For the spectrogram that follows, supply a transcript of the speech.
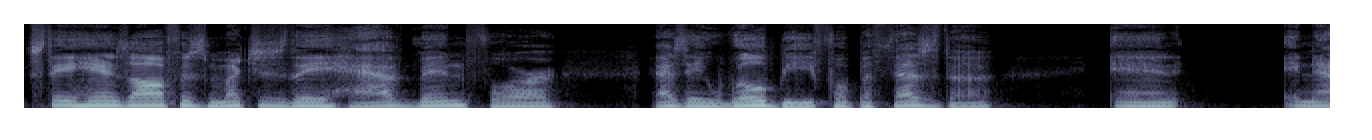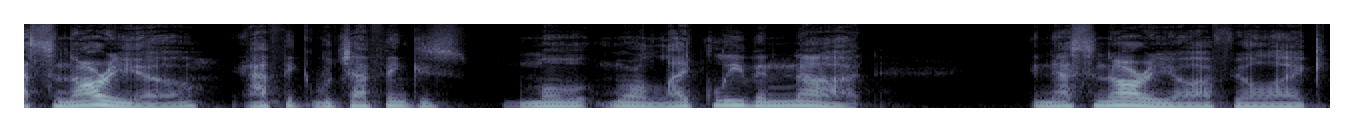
stay hands off as much as they have been for, as they will be for Bethesda, and in that scenario, I think, which I think is more more likely than not, in that scenario, I feel like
